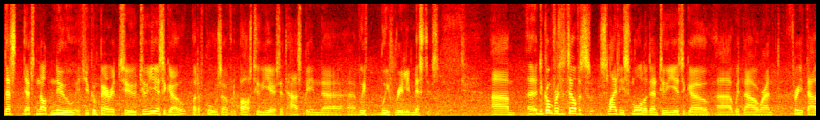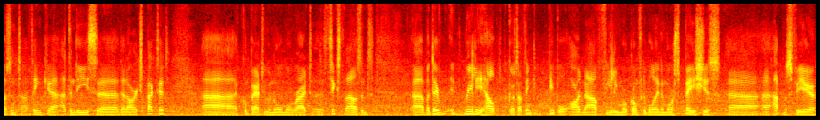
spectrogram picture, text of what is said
that's that's not new if you compare it to two years ago, but of course over the past two years it has been uh, uh, we've we've really missed this. Um, uh, the conference itself is slightly smaller than two years ago, uh, with now around 3,000, I think, uh, attendees uh, that are expected, uh, compared to a normal right uh, 6,000. Uh, but they, it really helped because I think people are now feeling more comfortable in a more spacious atmosphere,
